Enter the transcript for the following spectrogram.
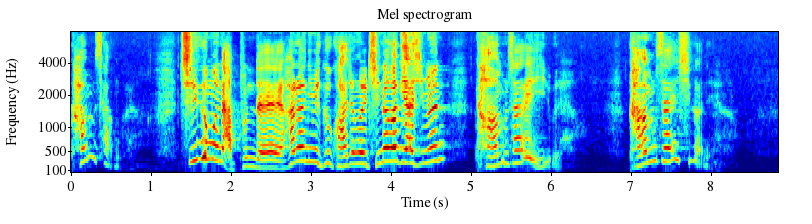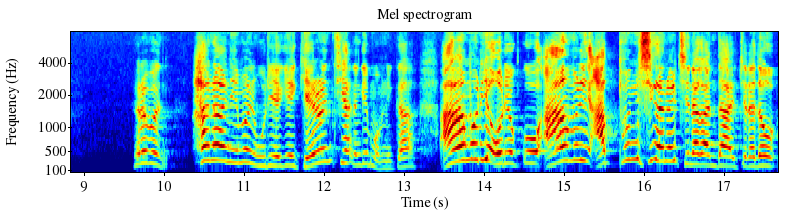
감사한 거예요. 지금은 아픈데 하나님이 그 과정을 지나가게 하시면 감사의 이유예요. 감사의 시간이에요. 여러분 하나님은 우리에게 개런티하는 게 뭡니까? 아무리 어렵고 아무리 아픈 시간을 지나간다 할지라도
